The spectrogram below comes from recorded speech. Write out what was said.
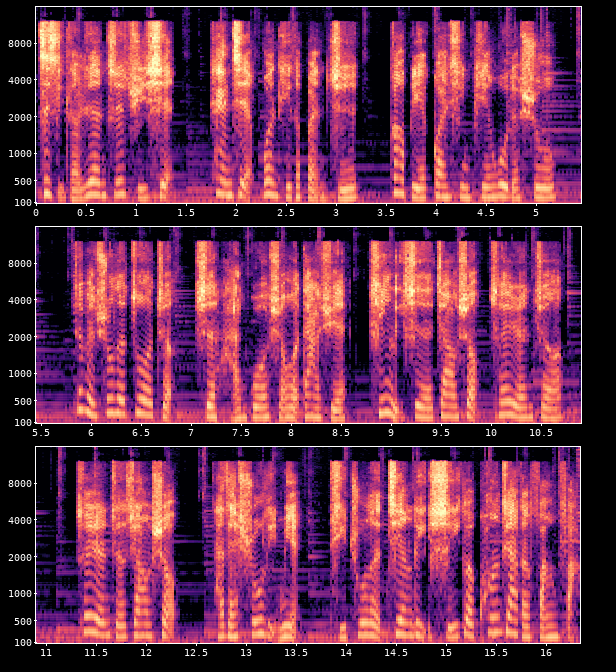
自己的认知局限，看见问题的本质，告别惯性偏误的书。这本书的作者是韩国首尔大学心理系的教授崔仁哲。崔仁哲教授他在书里面提出了建立十一个框架的方法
